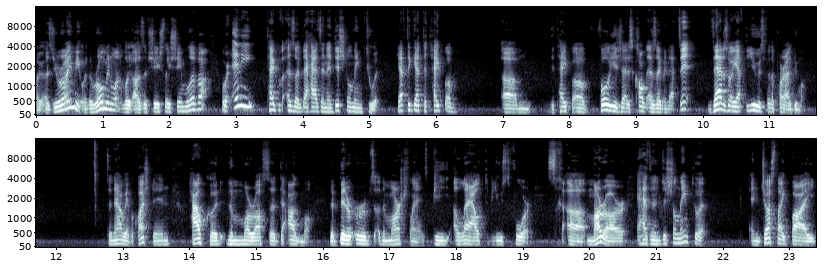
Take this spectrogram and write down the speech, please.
Azov Roimi, or the Roman one. Azov Sheish Shem Leva, or any type of Azov that has an additional name to it. You have to get the type of um, the type of foliage that is called Ezav, and that's it. That is what you have to use for the Paraduma. So now we have a question: How could the Marasa de Agma, the bitter herbs of the marshlands, be allowed to be used for uh, Marar? It has an additional name to it, and just like by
